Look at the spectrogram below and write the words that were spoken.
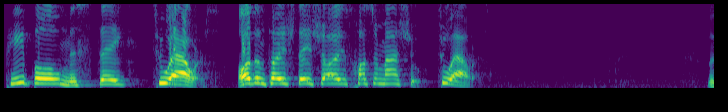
People mistake two hours. Adam Toyesh Shois Chaser Mashu. Two hours. I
